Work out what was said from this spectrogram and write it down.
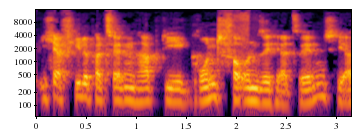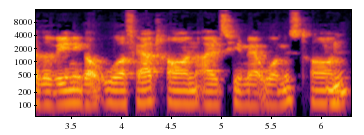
ich ja viele Patienten habe, die grundverunsichert sind, die also weniger Urvertrauen als viel mehr Urmisstrauen mhm.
